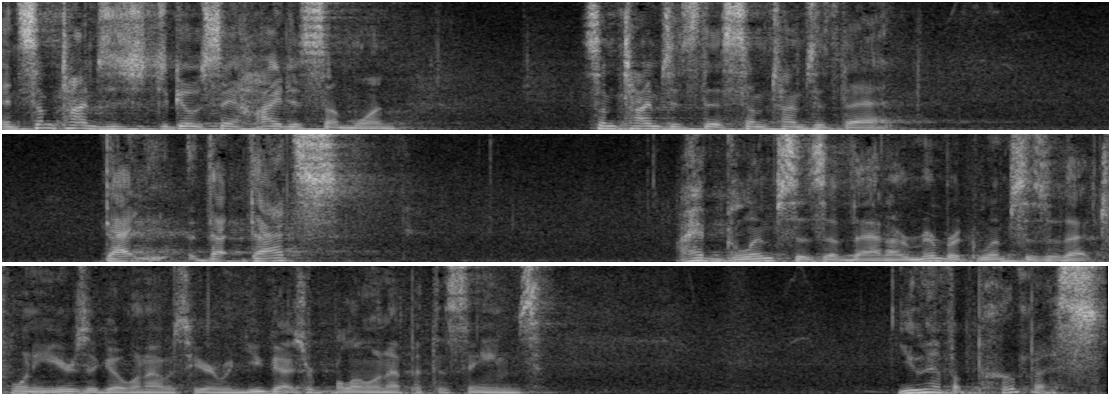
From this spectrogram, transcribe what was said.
And sometimes it's just to go say hi to someone. Sometimes it's this, sometimes it's that. That, that that's, I have glimpses of that. I remember glimpses of that 20 years ago when I was here, when you guys were blowing up at the seams. You have a purpose.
